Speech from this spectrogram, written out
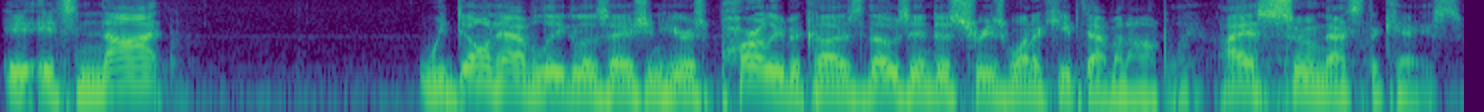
it's not we don't have legalization here is partly because those industries want to keep that monopoly. I assume that's the case.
